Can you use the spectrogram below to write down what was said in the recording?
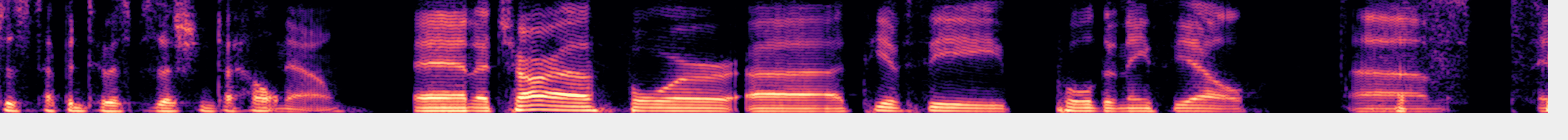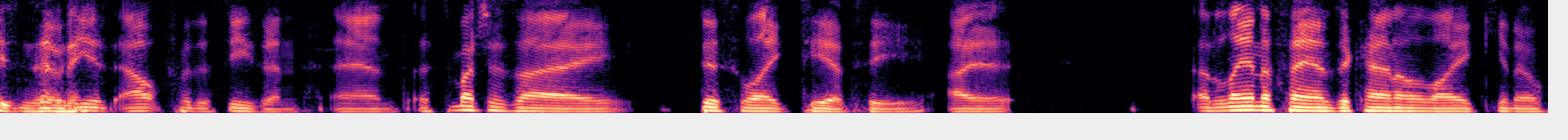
to step into his position to help. No. And Achara for uh, TFC pulled an ACL. Um, season so he is out for the season. And as much as I dislike TFC, I Atlanta fans are kind of like you know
